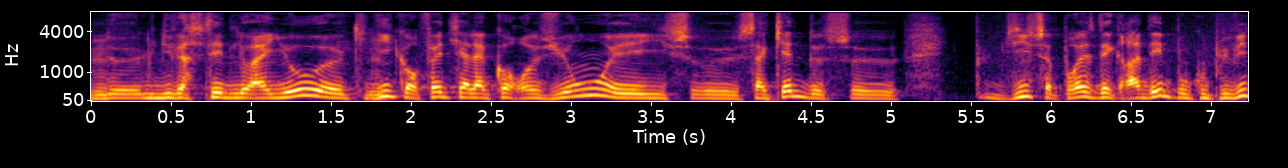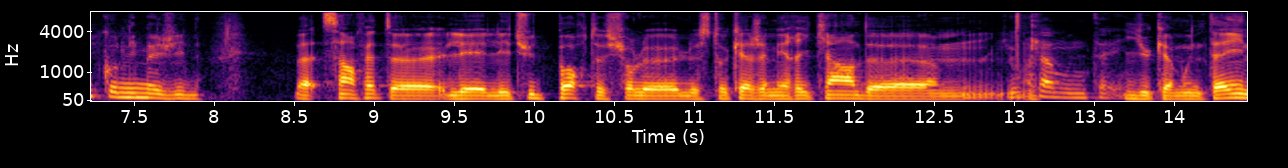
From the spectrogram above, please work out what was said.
hmm. l'université de l'Ohio euh, qui dit hmm. qu'en fait, il y a la corrosion et ils s'inquiètent de ce... Ils disent que ça pourrait se dégrader beaucoup plus vite qu'on l'imagine. Bah, ça, en fait, euh, l'étude porte sur le, stockage américain de euh, Yucca Mountain. Yucca Mountain.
